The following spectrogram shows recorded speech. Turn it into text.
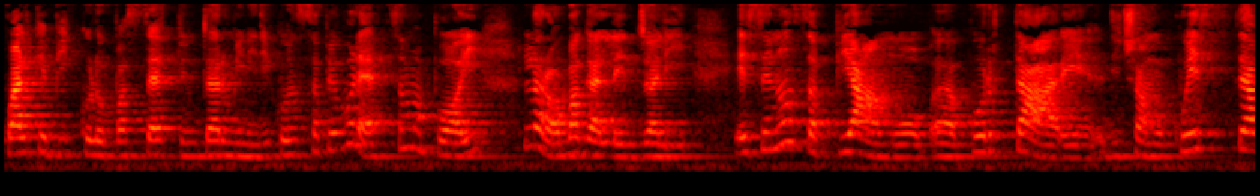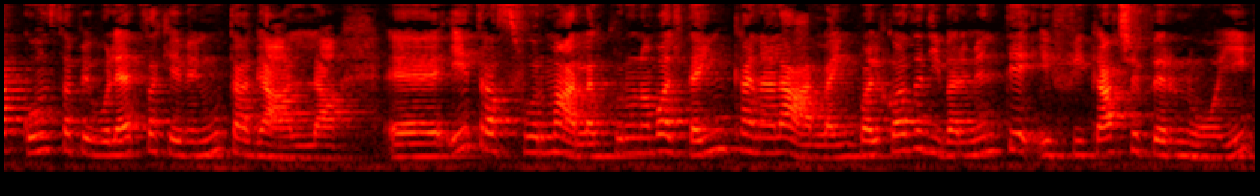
qualche piccolo passetto in termini di consapevolezza, ma poi la roba galleggia lì. E se non sappiamo eh, portare, diciamo, questa consapevolezza che è venuta a galla eh, e trasformarla ancora una volta, incanalarla in qualcosa di veramente efficace per noi,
